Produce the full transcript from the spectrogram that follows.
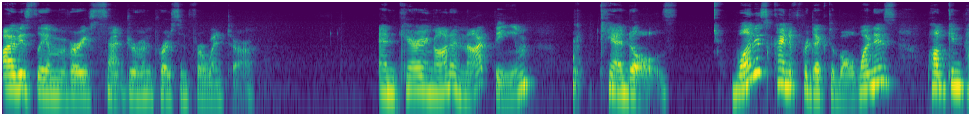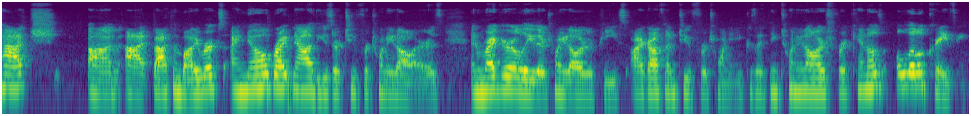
Obviously, I'm a very scent driven person for winter. And carrying on in that theme, candles. One is kind of predictable. One is pumpkin patch um, at Bath and Body Works. I know right now these are two for twenty dollars, and regularly they're twenty dollars a piece. I got them two for twenty because I think twenty dollars for a candle is a little crazy.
